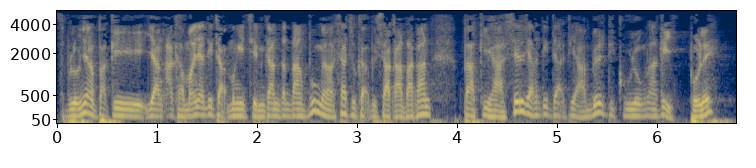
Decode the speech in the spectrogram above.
Sebelumnya bagi yang agamanya tidak mengizinkan tentang bunga, saya juga bisa katakan bagi hasil yang tidak diambil digulung lagi. Boleh?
